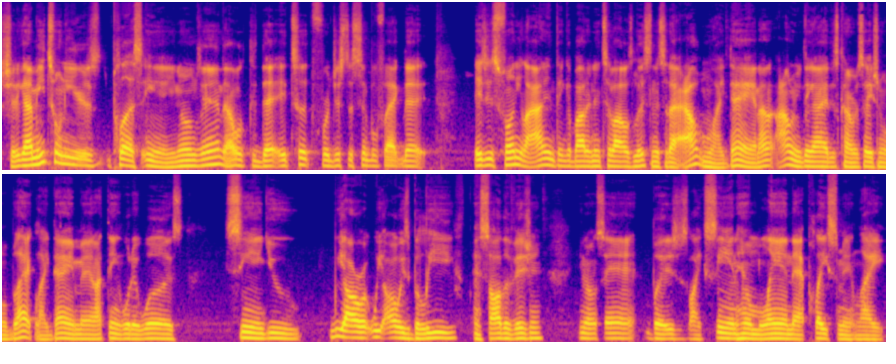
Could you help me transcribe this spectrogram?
Should have got me 20 years plus in. You know what I'm saying? That was that it took for just the simple fact that it's just funny. Like I didn't think about it until I was listening to that album. Like, dang, I, I don't even think I had this conversation with Black. Like, dang, man, I think what it was seeing you. We are we always believed and saw the vision. You know what I'm saying? But it's just like seeing him land that placement. Like,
